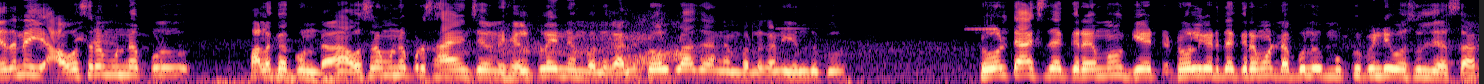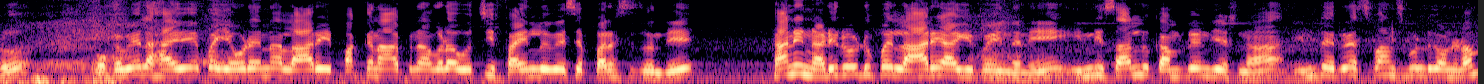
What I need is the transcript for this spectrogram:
ఏదైనా ఈ అవసరం ఉన్నప్పుడు పలకకుండా అవసరం ఉన్నప్పుడు సహాయం చేయాలి హెల్ప్ లైన్ నెంబర్లు కానీ టోల్ ప్లాజా నెంబర్లు కానీ ఎందుకు? టోల్ ట్యాక్స్ దగ్గరేమో గేట్ టోల్ గేట్ దగ్గరేమో డబ్బులు ముక్కు పిండి వసూలు చేస్తారు. ఒకవేళ హైవేపై ఎవడైనా లారీ పక్కన ఆపినా కూడా వచ్చి ఫైన్లు వేసే పరిస్థితి ఉంది. కానీ నడి రోడ్డుపై లారీ ఆగిపోయిందని ఇన్నిసార్లు కంప్లైంట్ చేసినా ఇంత ఇర్రెస్పాన్సిబిలిటీగా ఉండడం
